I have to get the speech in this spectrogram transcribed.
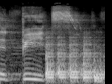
Infected Beats.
